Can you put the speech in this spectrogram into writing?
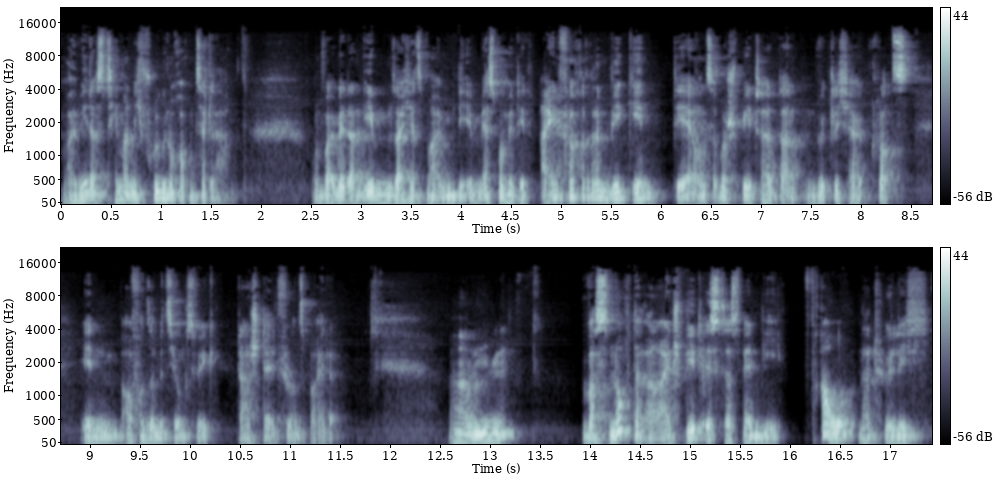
weil wir das Thema nicht früh genug auf dem Zettel haben. Und weil wir dann eben, sage ich jetzt mal, im, ersten Moment den einfacheren Weg gehen, der uns aber später dann ein wirklicher Klotz in, auf unserem Beziehungsweg darstellt für uns beide. Ähm, was noch daran einspielt, ist, dass wenn die Frau natürlich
